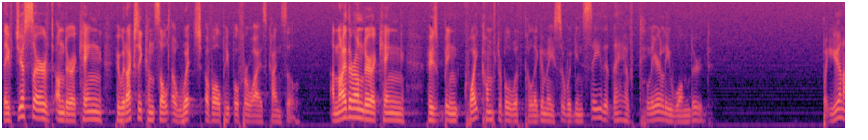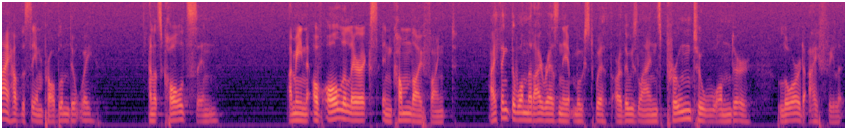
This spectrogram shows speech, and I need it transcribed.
They've just served under a king who would actually consult a witch of all people for wise counsel. And now they're under a king who's been quite comfortable with polygamy, so we can see that they have clearly wandered. But you and I have the same problem, don't we? And it's called sin. I mean, of all the lyrics in Come Thou Fount, I think the one that I resonate most with are those lines prone to wander, Lord, I feel it.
